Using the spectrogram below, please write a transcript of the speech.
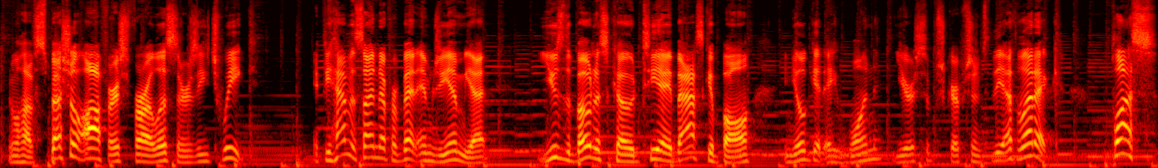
and we'll have special offers for our listeners each week. If you haven't signed up for BetMGM yet, use the bonus code TA Basketball, and you'll get a one-year subscription to the Athletic, plus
